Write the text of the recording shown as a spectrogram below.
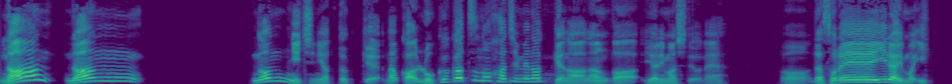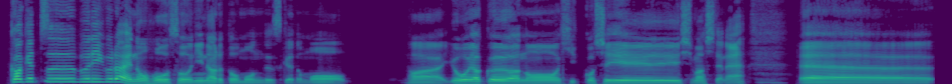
なん、なん、何日にやったっけ？なんか、6月の初めだっけな？なんか、やりましたよね。うん。だそれ以来、まあ、1ヶ月ぶりぐらいの放送になると思うんですけども、はい。ようやく、あの、引っ越ししましてね。えー、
